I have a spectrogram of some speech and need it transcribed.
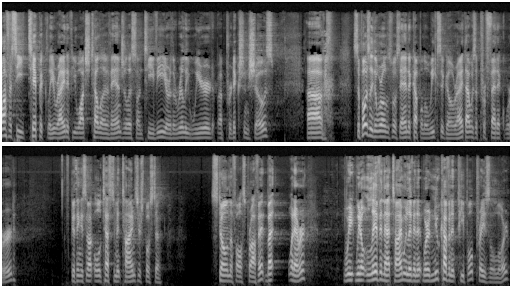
Prophecy typically, right, if you watch televangelists on TV or the really weird uh, prediction shows, uh, supposedly the world was supposed to end a couple of weeks ago, right? That was a prophetic word. Good thing it's not Old Testament times. They're supposed to stone the false prophet, but whatever. We, we don't live in that time. We live in it. We're a new covenant people, praise the Lord.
